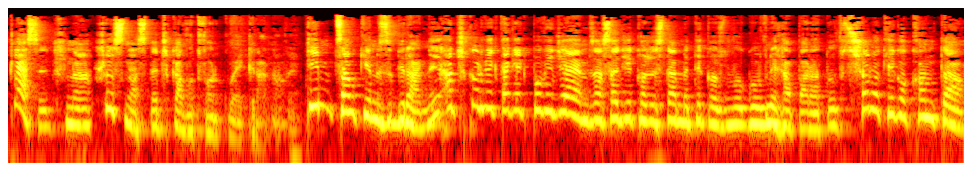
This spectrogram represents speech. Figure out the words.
klasyczna szesnasteczka w otworku ekranowym. Team całkiem zgrany, aczkolwiek tak jak powiedziałem, w zasadzie korzystamy tylko z dwóch głównych aparatów. Z szerokiego kąta,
